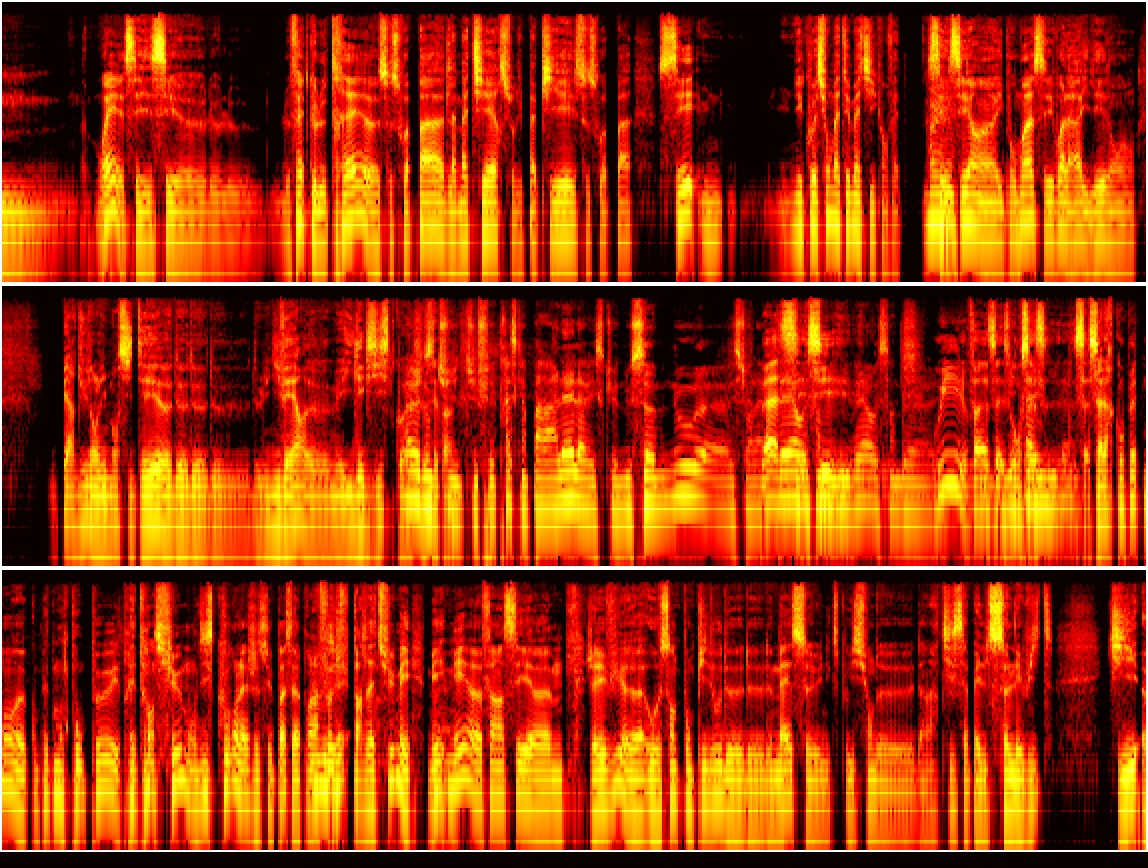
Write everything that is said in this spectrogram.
ouais, c'est c'est le, le, le, fait que le trait, ce soit pas de la matière sur du papier, ce soit pas, c'est une une équation mathématique en fait. Ouais. C'est un et pour moi c'est voilà, il est dans perdu dans l'immensité de, de, de, de l'univers, euh, mais il existe quoi. Ah, je donc sais tu, pas. tu, fais presque un parallèle avec ce que nous sommes nous euh, sur la bah, Terre, au sein de l'univers, au sein de. Oui, enfin ça, bon, ça, ça, ça, a l'air complètement euh, complètement pompeux et prétentieux mon discours là. Je sais pas, c'est la première non, fois que je parle là-dessus, mais mais ouais. mais enfin c'est, j'avais vu au Centre Pompidou de, de, de Metz une exposition d'un artiste qui s'appelle Sol Levitt qui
